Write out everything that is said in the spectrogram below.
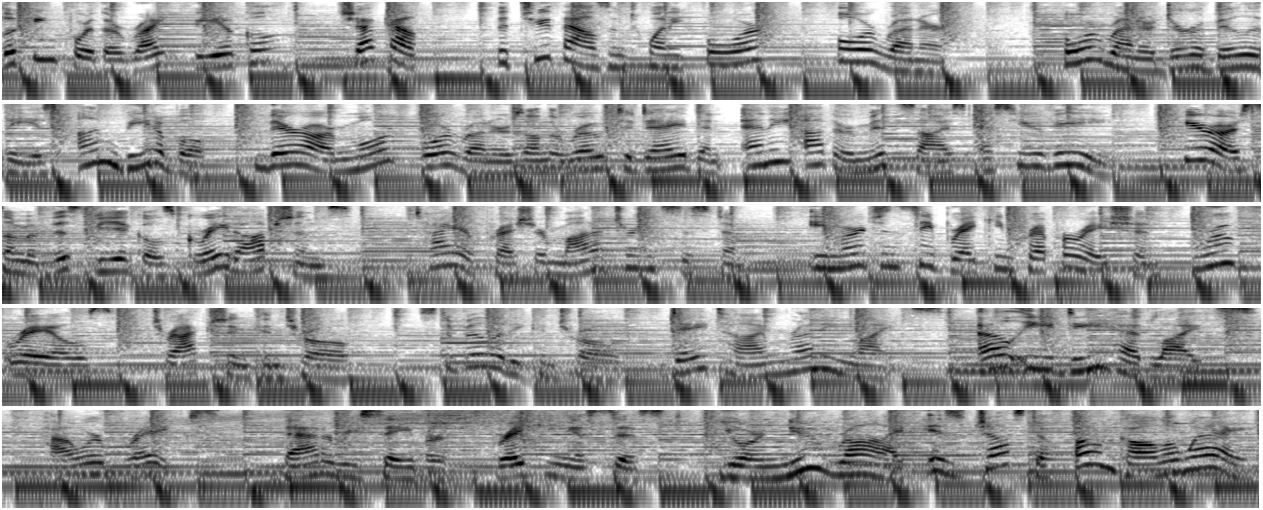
Looking for the right vehicle? Check out the 2024 4Runner. 4Runner durability is unbeatable. There are more 4Runners on the road today than any other midsize SUV. Here are some of this vehicle's great options. Tire pressure monitoring system, emergency braking preparation, roof rails, traction control, stability control, daytime running lights, LED headlights, power brakes, battery saver, braking assist. Your new ride is just a phone call away.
